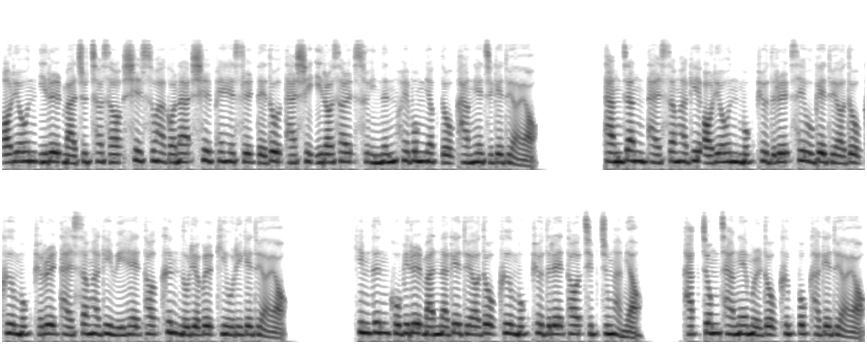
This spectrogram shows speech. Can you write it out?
어려운 일을 마주쳐서 실수하거나 실패했을 때도 다시 일어설 수 있는 회복력도 강해지게 되어요. 당장 달성하기 어려운 목표들을 세우게 되어도 그 목표를 달성하기 위해 더 큰 노력을 기울이게 되어요. 힘든 고비를 만나게 되어도 그 목표들에 더 집중하며 각종 장애물도 극복하게 되어요.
